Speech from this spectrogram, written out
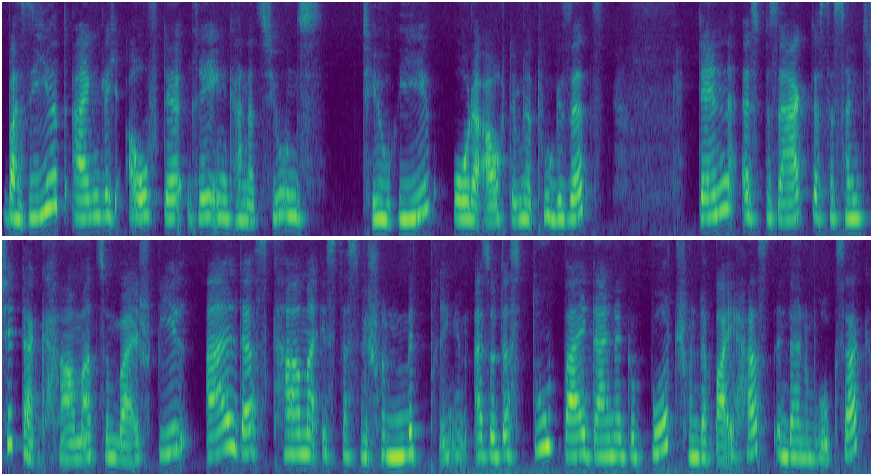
basiert eigentlich auf der Reinkarnationstheorie oder auch dem Naturgesetz. Denn es besagt, dass das Sanchita-Karma zum Beispiel all das Karma ist, das wir schon mitbringen. Also, dass du bei deiner Geburt schon dabei hast in deinem Rucksack,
